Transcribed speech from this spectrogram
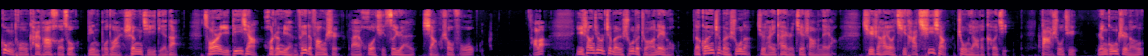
共同开发合作，并不断升级迭代，从而以低价或者免费的方式来获取资源，享受服务。好了，以上就是这本书的主要内容。那关于这本书呢，就像一开始介绍的那样，其实还有其他七项重要的科技：大数据、人工智能、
